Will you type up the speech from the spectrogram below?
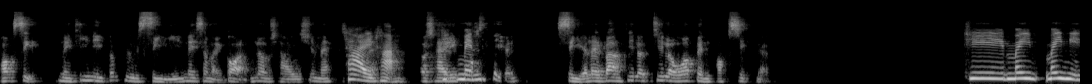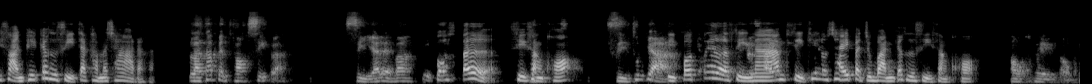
ท็อกซิกในที่นี้ก็คือสีในสมัยก่อนที่เราใช้ใช่ไหมใช่ค่ะ เราใช้ Pigment สีสีอะไรบ้างที่เราที่เราว่าเป็นท็อกซิกเนี่ย ที่ไม่ไม่มีสารพิษก็คือสีจากธรรมชาติอะค่ะแล้วถ้าเป็นท็อกซิกล่ะ สีอะไรบ้าง สีโปสเตอร์ สีสังเคราะห์สีทุกอย่าง สีโปสเตอร์ สีน้ำสีที่เราใช้ปัจจุบันก็คือสีสังเคราะห์โอเคโอเค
